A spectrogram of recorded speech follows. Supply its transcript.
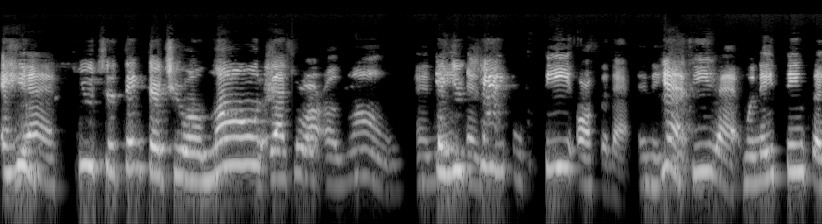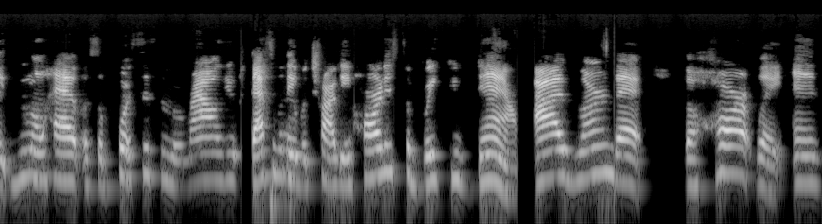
and he yes. wants you to think that you're alone. That you are alone. And, they, and you and can't feed off of that. And they yes. see that when they think that you don't have a support system around you, that's when they would try their hardest to break you down. I've learned that the hard way. And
